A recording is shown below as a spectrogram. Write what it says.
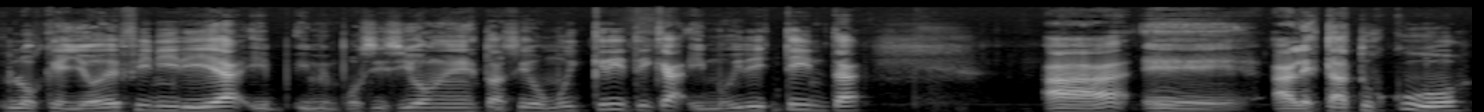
lo que yo definiría, y, mi posición en esto ha sido muy crítica y muy distinta a, eh, al status quo,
